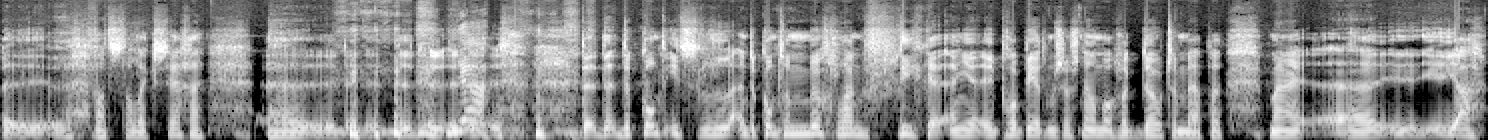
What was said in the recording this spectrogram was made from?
uh, wat zal ik zeggen? Er komt iets, er komt een mug lang vliegen en je, je, probeert hem zo snel mogelijk dood te mappen. Maar uh, ja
